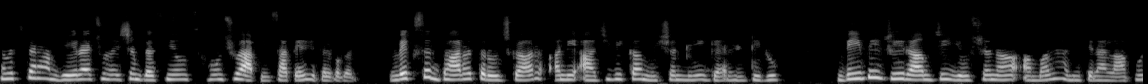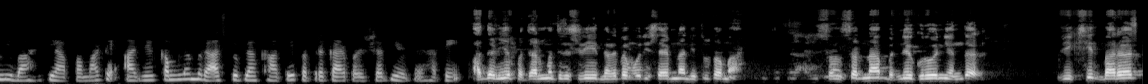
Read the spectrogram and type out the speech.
નમસ્કાર, આમ જોઈ રહ્યા છો નેશન પ્લસ ન્યૂઝ. હું છું આપની સાથે હેતલ ભગત. વિકસિત ભારત રોજગાર અને આજીવિકા મિશનની ગેરંટી રૂપ. બીબીજી રામજી યોજનાના અમલ અને તેના લાભોની માહિતી આપવા માટે આજે કમલમ રાજપીપલા ખાતે પત્રકાર પરિષદ યોજાઈ હતી. આદરણીય પ્રધાનમંત્રી શ્રી નરેન્દ્ર મોદી સાહેબના નેતૃત્વમાં સંસદના બંને ગૃહોની અંદર વિકસિત ભારત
